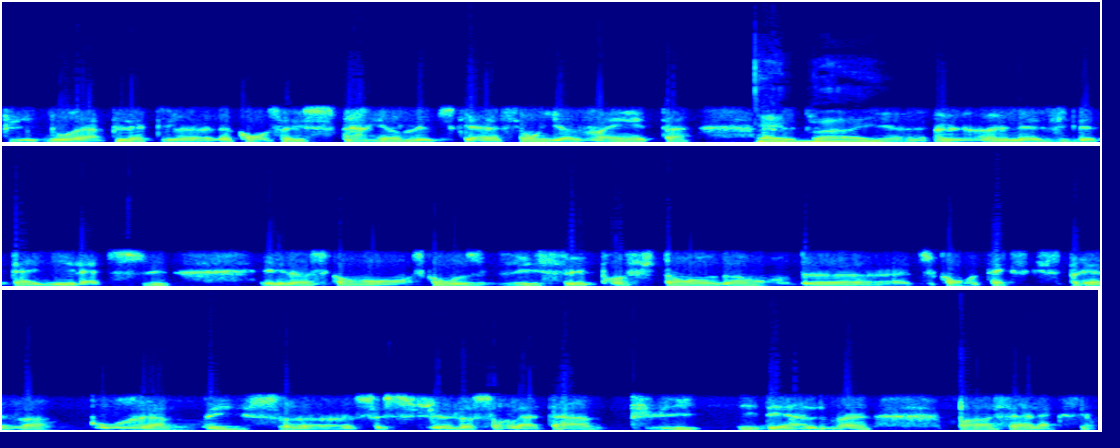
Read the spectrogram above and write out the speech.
puis nous rappelait que le, Conseil supérieur de l'éducation, il y a 20 ans, avait un, avis détaillé là-dessus. Et là, ce qu'on ce qu'on se dit, c'est profitons donc de, du contexte qui se présente pour ramener ce, ce sujet-là sur la table, puis idéalement penser à l'action.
